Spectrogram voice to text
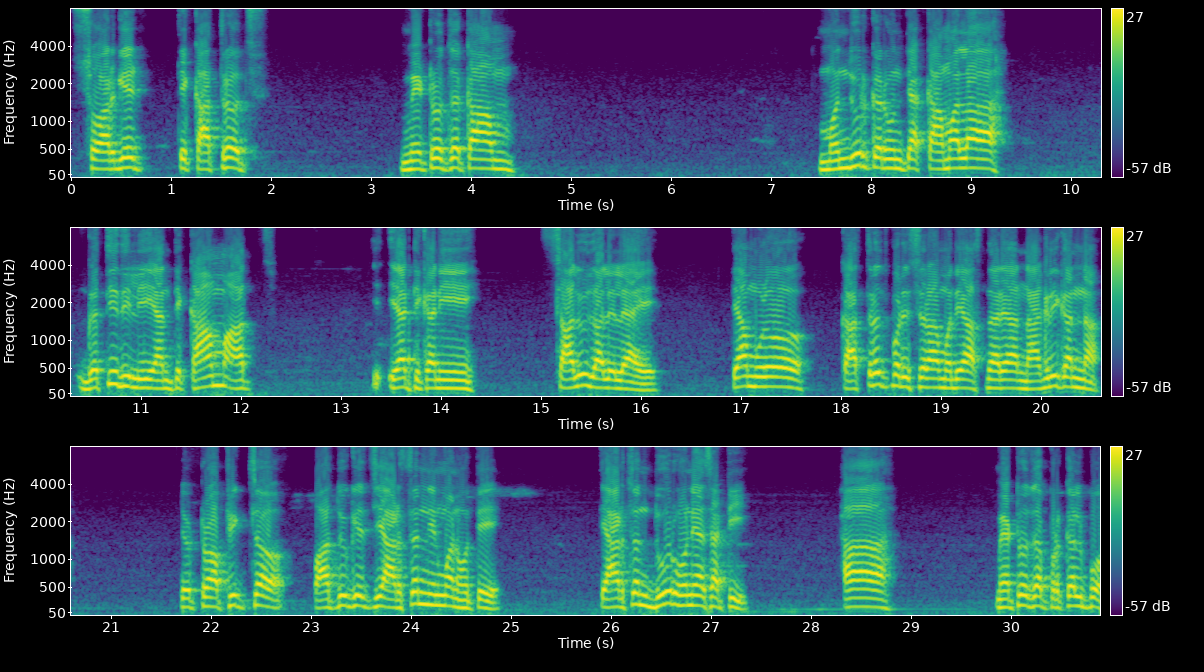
स्वारगेट ते कात्रज मेट्रोचं काम मंजूर करून त्या कामाला गती दिली आणि ते काम आज या ठिकाणी चालू झालेलं आहे. त्यामुळं कात्रज परिसरामध्ये असणाऱ्या नागरिकांना जो ट्रॉफिकचं वाहतुकीची अडचण निर्माण होते ते अडचण दूर होण्यासाठी हा मेट्रोचा प्रकल्प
